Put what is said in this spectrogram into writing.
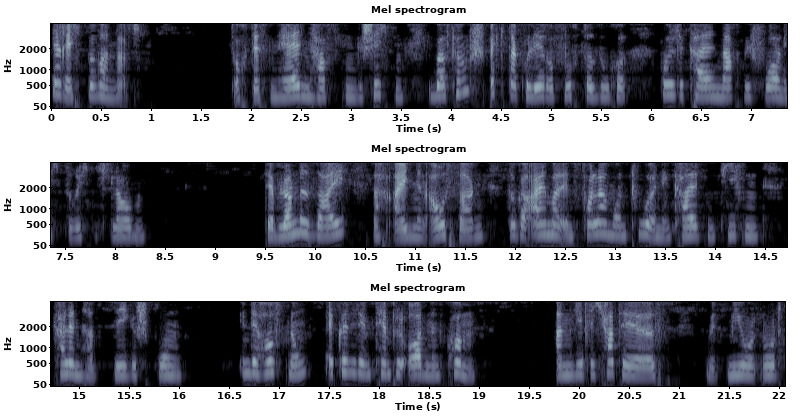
ja recht bewandert. Doch dessen heldenhaften Geschichten über fünf spektakuläre Fluchtversuche wollte Kallen nach wie vor nicht so richtig glauben. Der Blonde sei, nach eigenen Aussagen, sogar einmal in voller Montur in den kalten, tiefen Kallenhardsee gesprungen, in der Hoffnung, er könne dem Tempelorden entkommen. Angeblich hatte er es, mit Mühe und Not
